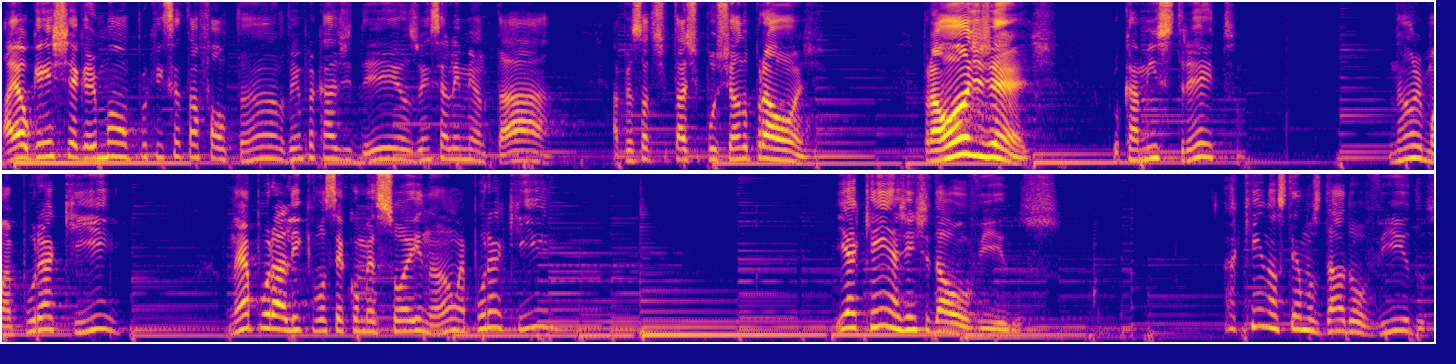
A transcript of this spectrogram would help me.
Aí alguém chega, irmão, por que você está faltando? Vem para casa de Deus, vem se alimentar. A pessoa está te puxando para onde? Para onde, gente? Para o caminho estreito. Não, irmão, é por aqui. Não é por ali que você começou aí, não. É por aqui. E a quem a gente dá ouvidos? A quem nós temos dado ouvidos?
